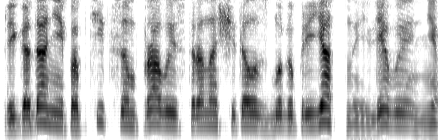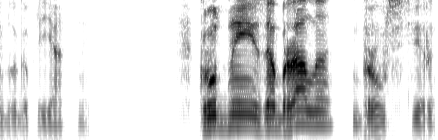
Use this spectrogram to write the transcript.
при гадании по птицам правая сторона считалась благоприятной, левая — неблагоприятной. Грудные забрала брустверы.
